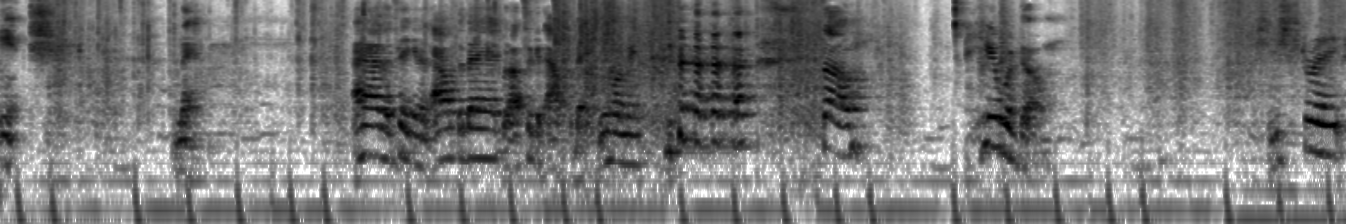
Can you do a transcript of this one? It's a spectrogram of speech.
inch. Now, I haven't taken it out the bag, but I took it out the bag. You know what I mean? so, here we go. She's straight.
